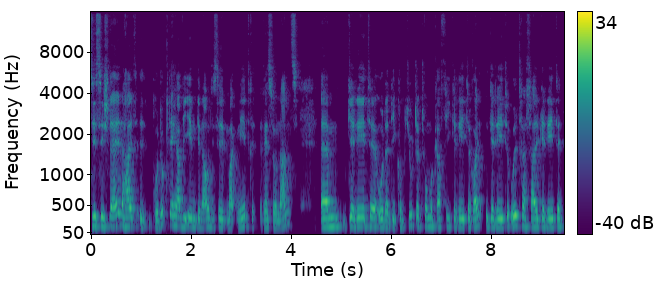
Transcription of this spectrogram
Sie, sie stellen halt äh, Produkte her, wie eben genau diese Magnetresonanz, ähm, oder die Computertomographie-Geräte, Röntgengeräte, Ultraschallgeräte.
